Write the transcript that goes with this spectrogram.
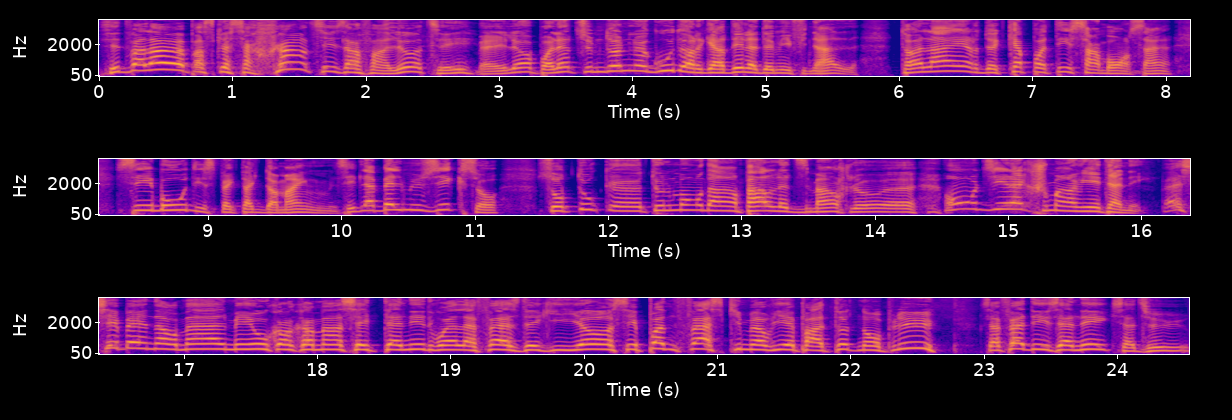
C'est de valeur parce que ça chante, ces enfants-là, tu sais. Ben là, Paulette, tu me donnes le goût de regarder la demi-finale. T'as l'air de capoter sans bon sens. C'est beau des spectacles de même. C'est de la belle musique, ça. Surtout que tout le monde en parle le dimanche, là. Euh, on dirait que je m'en viens Ben, c'est bien normal, Méo, qu'on commence à être tanné de voir la face de Guilla. C'est pas une face qui me revient pas toute non plus. Ça fait des années que ça dure.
